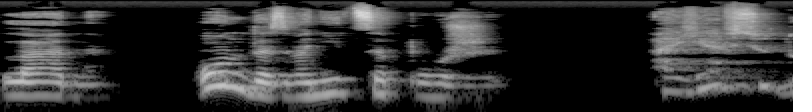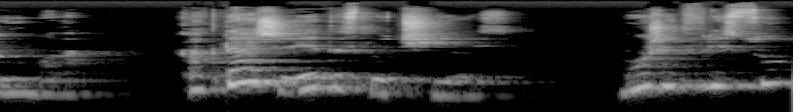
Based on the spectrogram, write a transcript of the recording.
Ладно, он дозвонится позже. А я все думала, когда же это случилось? Может, в лесу?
